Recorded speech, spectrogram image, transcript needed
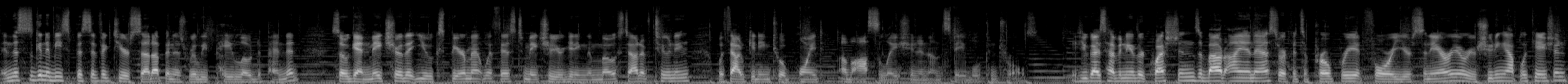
And this is gonna be specific to your setup and is really payload dependent. So again, make sure that you experiment with this to make sure you're getting the most out of tuning without getting to a point of oscillation and unstable controls. If you guys have any other questions about INS or if it's appropriate for your scenario or your shooting application,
